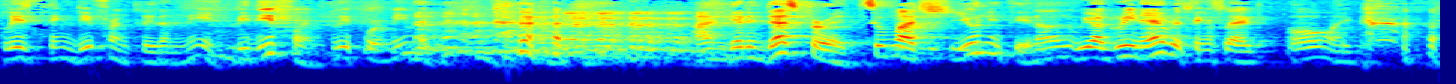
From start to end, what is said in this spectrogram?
please think differently than me. Be different, please, for me. I'm getting desperate. Too much unity. We agree in everything. It's like, oh my God.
